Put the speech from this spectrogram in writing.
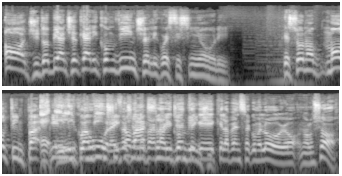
oggi dobbiamo cercare di convincerli questi signori, che sono molto in pa- Eh, e pieni li di paura. convinci I facendo Novax non parlare gente che, che la pensa come loro? Non lo so.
